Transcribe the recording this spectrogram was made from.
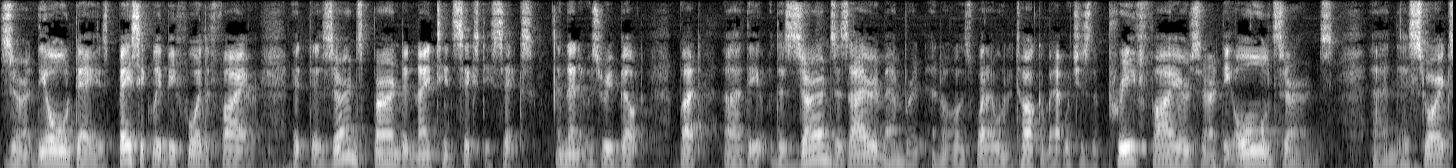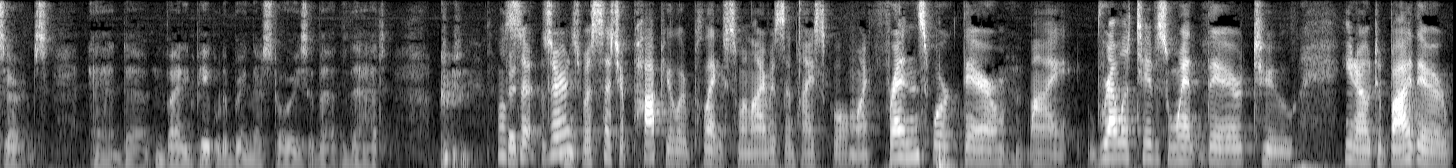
Zern, the old days, basically before the fire. It uh, Zerns burned in 1966, and then it was rebuilt. But uh, the the Zerns, as I remember it, and all is what I want to talk about, which is the pre-fire Zern, the old Zerns, and the historic Zerns and uh, inviting people to bring their stories about that. well, but, Zerns was such a popular place when I was in high school. My friends worked there. Yeah. My relatives went there to, you know, to buy their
